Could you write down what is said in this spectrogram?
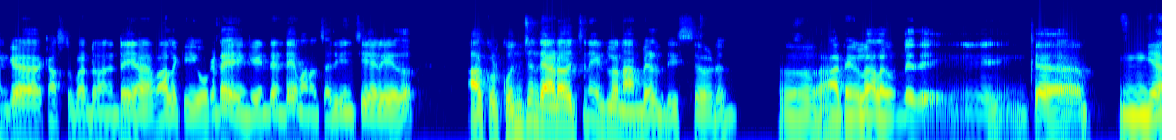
ఇంకా కష్టపడడం అంటే వాళ్ళకి ఒకటే. ఇంకేంటంటే మనం చదివించేయాలి ఏదో అక్కడ కొంచెం తేడా వచ్చినా ఇంట్లో నాన్న బెల్ట్ తీసేవాడు. ఆ టైంలో అలా ఉండేది. ఇంకా yeah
